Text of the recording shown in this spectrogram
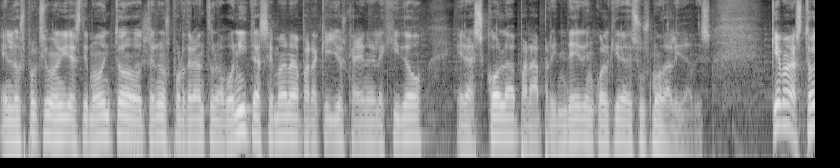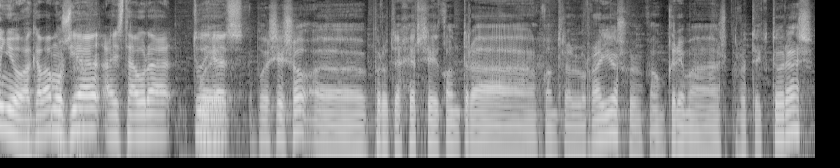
en los próximos días. De momento tenemos por delante una bonita semana para aquellos que hayan elegido la escuela para aprender en cualquiera de sus modalidades. ¿Qué más, Toño? Acabamos ya a esta hora. Tú pues, pues eso, eh, protegerse contra, contra los rayos con cremas protectoras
